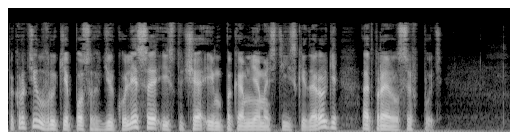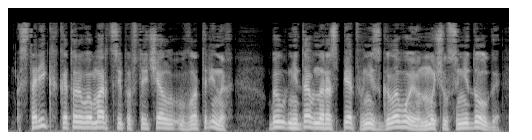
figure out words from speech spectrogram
покрутил в руке посох Геркулеса и, стуча им по камням Астийской дороги, отправился в путь. Старик, которого Марци повстречал в латринах, был недавно распят вниз головой, он мучился недолго —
